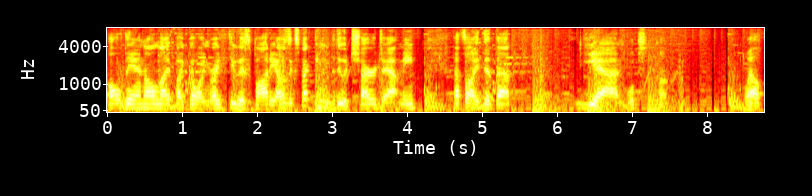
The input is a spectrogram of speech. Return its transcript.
all day and all night by going right through his body. I was expecting him to do a charge at me. That's why I did that. Yeah, and whoops. Well,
